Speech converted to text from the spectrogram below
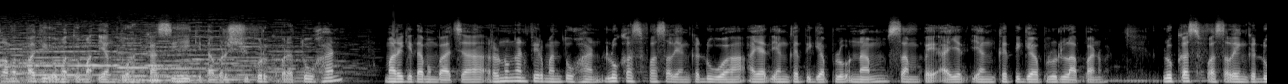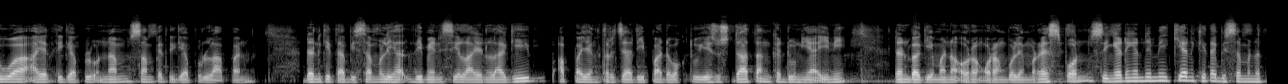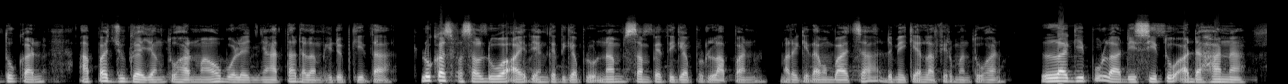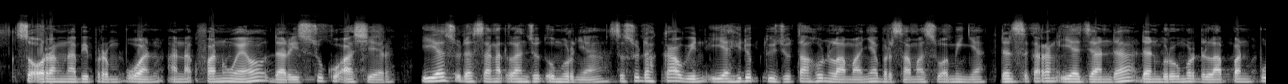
Selamat pagi umat-umat yang Tuhan kasihi, kita bersyukur kepada Tuhan. Mari kita membaca renungan firman Tuhan Lukas pasal yang kedua ayat yang ke-36 sampai ayat yang ke-38. Lukas pasal yang kedua ayat 36 sampai 38 dan kita bisa melihat dimensi lain lagi apa yang terjadi pada waktu Yesus datang ke dunia ini dan bagaimana orang-orang boleh merespon sehingga dengan demikian kita bisa menentukan apa juga yang Tuhan mau boleh nyata dalam hidup kita. Lukas pasal 2 ayat yang ke-36 sampai 38. Mari kita membaca, demikianlah firman Tuhan. Lagi pula di situ ada Hana, seorang nabi perempuan anak Fanuel dari suku Asher. Ia sudah sangat lanjut umurnya, sesudah kawin ia hidup tujuh tahun lamanya bersama suaminya, dan sekarang ia janda dan berumur 84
